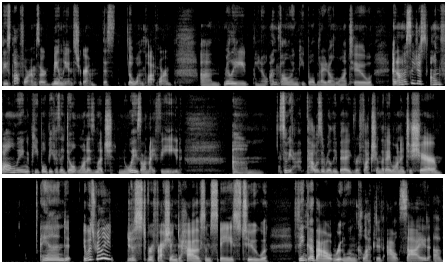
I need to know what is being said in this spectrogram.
these platforms, or mainly Instagram, this the one platform. Um, really, you know, unfollowing people that I don't want to, and honestly, just unfollowing people because I don't want as much noise on my feed. Um, so, yeah, that was a really big reflection that I wanted to share. And it was really just refreshing to have some space to think about Root and Womb Collective outside of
